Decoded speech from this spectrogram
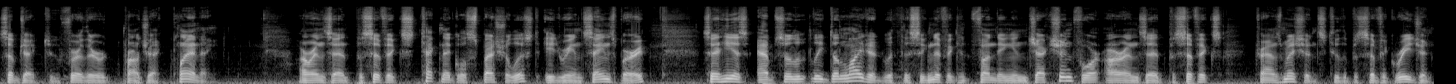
subject to further project planning. RNZ Pacific's technical specialist, Adrian Sainsbury, said he is absolutely delighted with the significant funding injection for RNZ Pacific's transmissions to the Pacific region.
